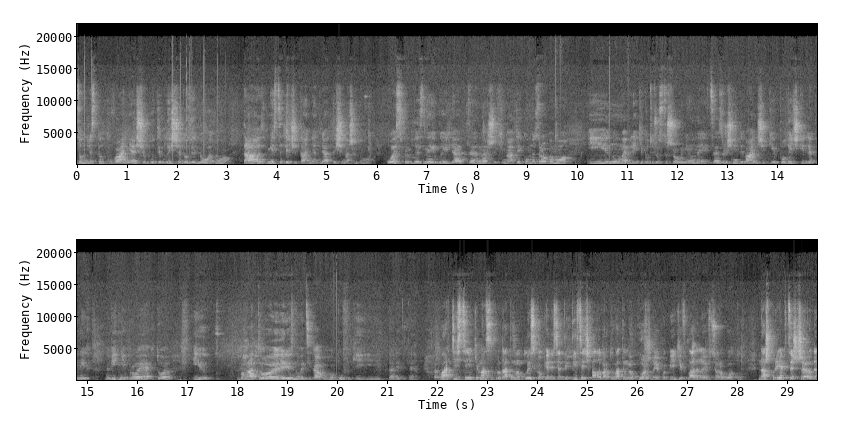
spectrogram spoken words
зону для спілкування, щоб бути ближче до один до одного, та місце для читання, для тиші наших думок. Ось приблизний вигляд е, нашої кімнати, яку ми зробимо. І ну, меблі, які будуть розташовані у неї. Це зручні диванчики, полички для книг, новітній проектор і багато різного цікавого, пуфики і далі таке. Вартість цієї кімнати складатиме близько 50 тисяч, але вартуватиме кожної копійки, вкладеної в цю роботу. Наш проєкт це ще один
